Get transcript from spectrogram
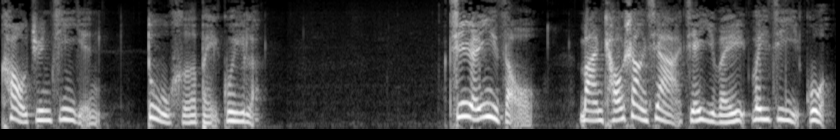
靠军金银，渡河北归了。金人一走，满朝上下皆以为危机已过。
